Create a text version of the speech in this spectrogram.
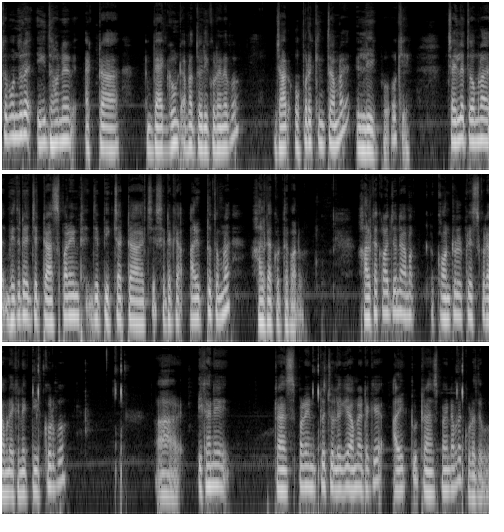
তো বন্ধুরা, এই ধরনের একটা ব্যাকগ্রাউন্ড আমরা তৈরি করে নেব, যার ওপরে কিন্তু আমরা লিখব, ওকে। চাইলে তোমরা ভেতরে যে ট্রান্সপারেন্ট যে পিকচারটা আছে, সেটাকে আরেকটু তোমরা হালকা করতে পারো। হালকা করার জন্য আমরা কন্ট্রোল প্রেস করে আমরা এখানে ক্লিক করব। আর এখানে ট্রান্সপারেন্টে চলে গিয়ে আমরা এটাকে আরেকটু ট্রান্সপারেন্ট আমরা করে দেবো।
